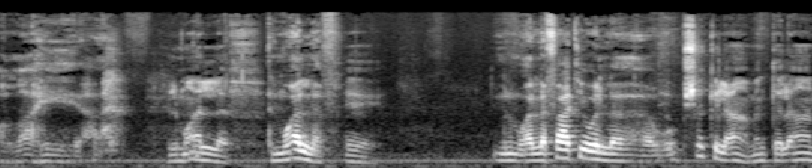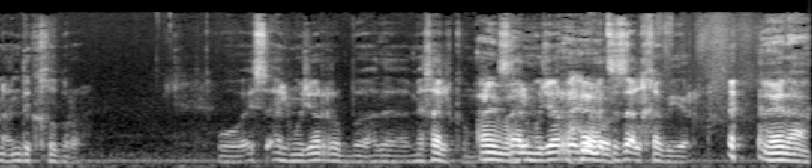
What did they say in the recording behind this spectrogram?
والله المؤلف. المؤلف؟ إيه. من مؤلفاتي ولا بشكل عام أنت الآن عندك خبرة. واسأل مجرب هذا مثلكم. أيوة. اسأل مجرب. ولا أيوة. تسأل خبير. أي نعم.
